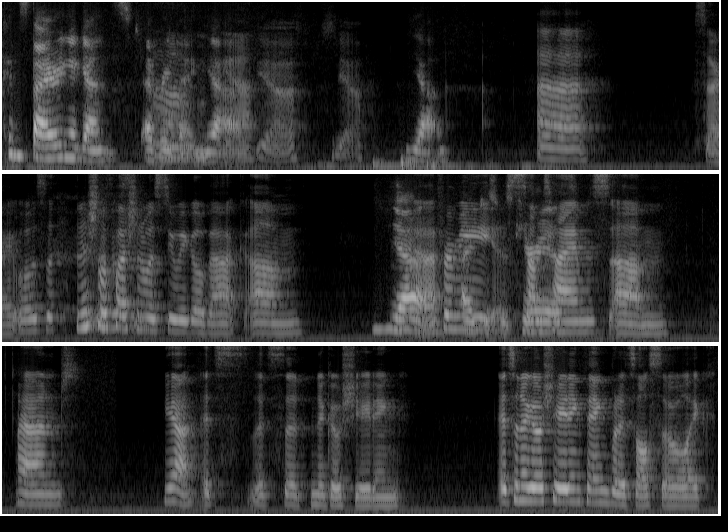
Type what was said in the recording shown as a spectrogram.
conspiring against everything. Um, yeah. yeah yeah yeah. Uh, sorry. What was the, the initial Was this- question? Was do we go back? Um, Yeah. for me, just was curious. sometimes, um, and yeah, it's it's a negotiating. It's a negotiating thing, but it's also like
